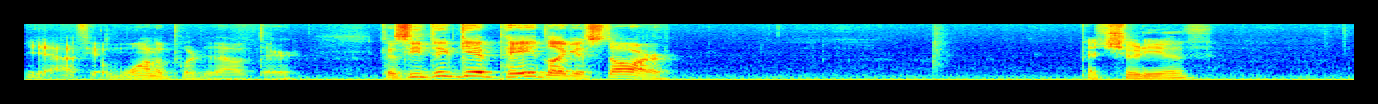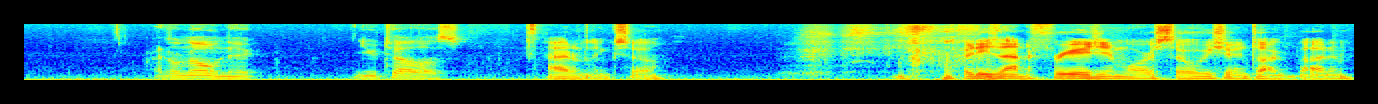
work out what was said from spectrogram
Yeah, if you want to put it out there, because he did get paid like a star. But should he have? I don't know, Nick. You tell us. I don't think so. but he's not a free agent more, so we shouldn't talk about him.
